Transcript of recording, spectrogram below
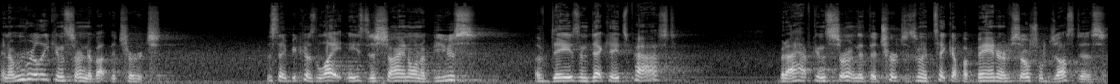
And I'm really concerned about the church. To say because light needs to shine on abuse of days and decades past. But I have concern that the church is going to take up a banner of social justice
